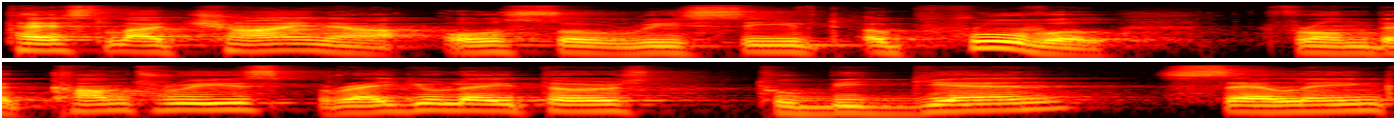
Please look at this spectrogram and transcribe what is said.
Tesla China also received approval from the country's regulators to begin selling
